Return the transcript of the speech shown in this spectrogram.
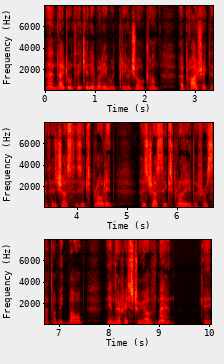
And I don't think anybody would play a joke on a project that has just as exploded, has just exploded the first atomic bomb in the history of man. Okay,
